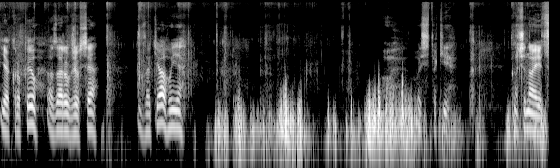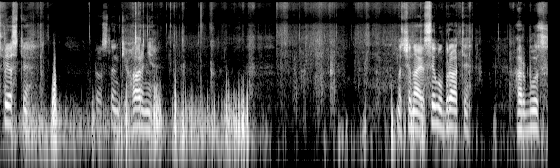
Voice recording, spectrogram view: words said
я кропив, а зараз вже все затягує. Ось такі починає цвісти. Рослинки гарні. Починає силу брати, гарбуз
